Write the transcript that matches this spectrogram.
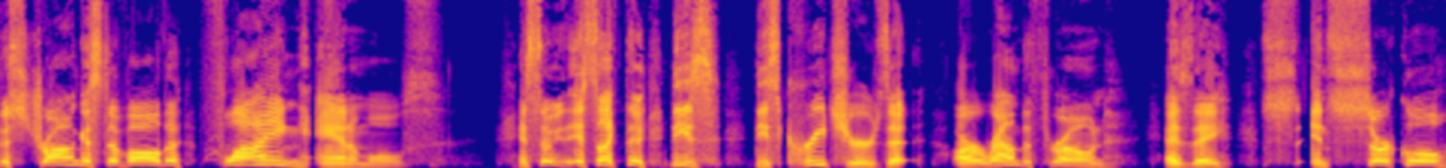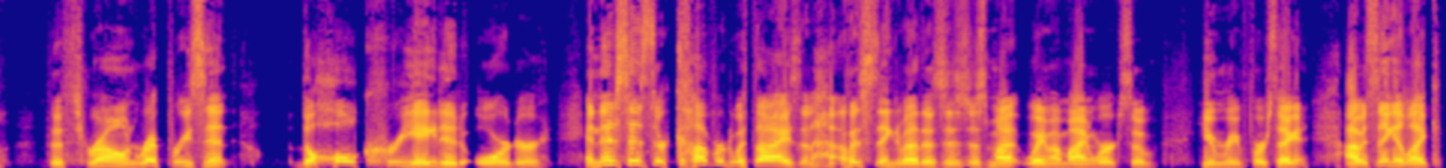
the strongest of all the flying animals. And so it's like the, these, these creatures that are around the throne as they encircle the throne represent the whole created order. And then it says they're covered with eyes. And I was thinking about this. This is just my way my mind works, so humor me for a second. I was thinking like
